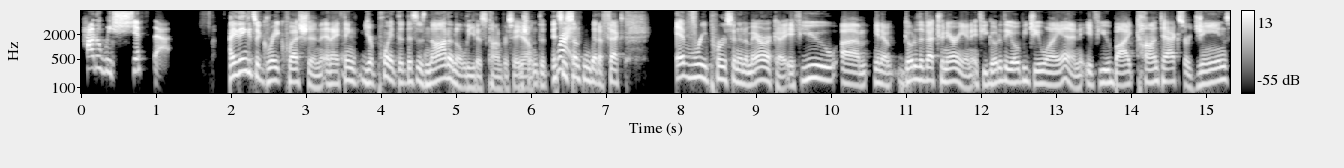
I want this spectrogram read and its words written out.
how do we shift that? I think it's a great question. And I think your point that this is not an elitist conversation, yeah. that this right. is something that affects every person in America, if you, um, you know, go to the veterinarian, if you go to the OBGYN, if you buy contacts or jeans,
